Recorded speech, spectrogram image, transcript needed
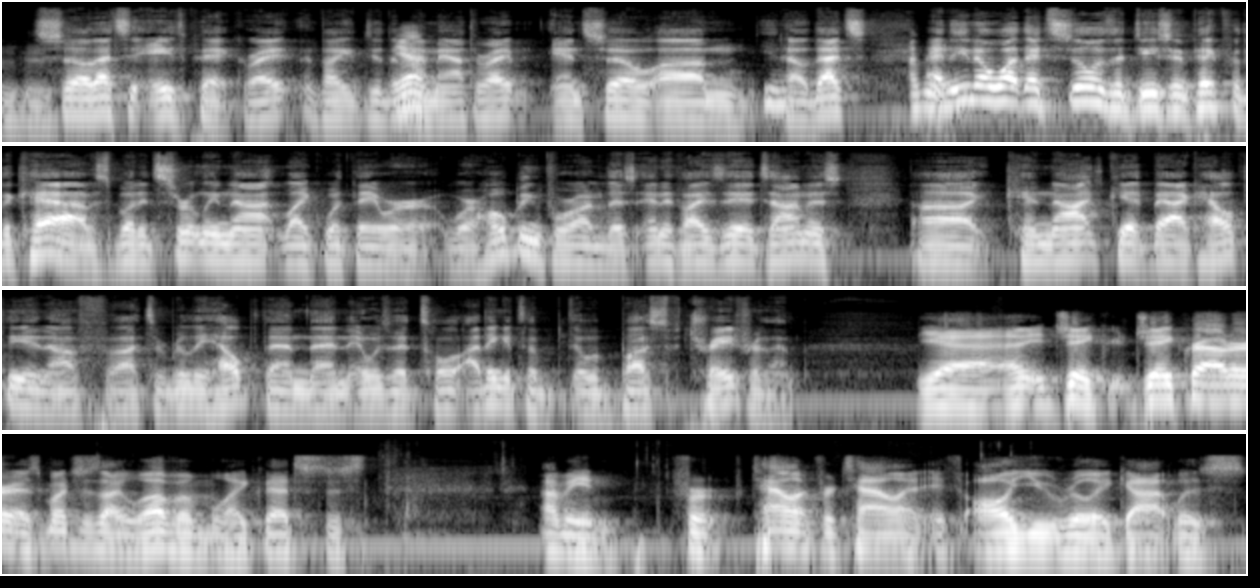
Mm-hmm. So that's the eighth pick, right? If I do the, yeah. math right, and so um, you know that's I mean, and you know what that still is a decent pick for the Cavs, but it's certainly not like what they were were hoping for out of this. And if Isaiah Thomas uh, cannot get back healthy enough uh, to really help them, then it was a total, I think it's a, a bust trade for them. Yeah, I mean, Jake Jae Crowder. As much as I love him, like that's just, I mean, for talent for talent. If all you really got was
